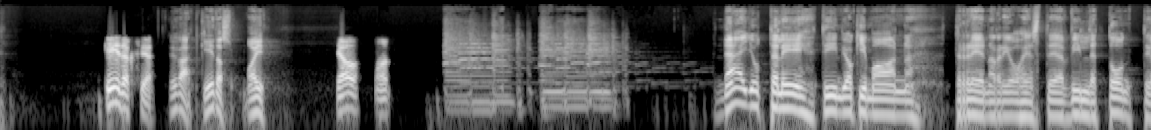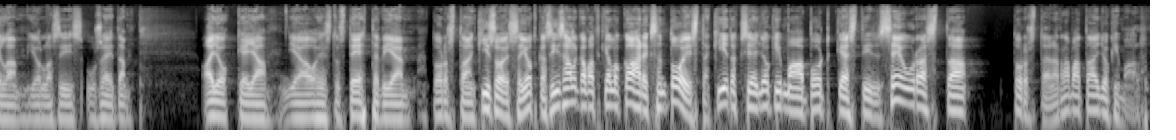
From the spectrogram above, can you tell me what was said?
Kiitoksia. Hyvä, kiitos. Moi. Joo, moi. Näin jutteli Team Jokimaan treenariohjastaja Ville Tonttila, jolla siis useita ajokkeja ja ohjeistustehtäviä torstain kisoissa, jotka siis alkavat kello 18. Kiitoksia Jokimaa podcastin seurasta. Torstaina ravataan Jokimaalla.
